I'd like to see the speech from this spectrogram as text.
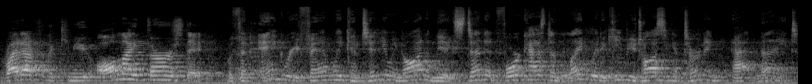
Right after the commute, all night Thursday. with an angry family continuing on in the extended forecast and likely to keep you tossing and turning at night.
